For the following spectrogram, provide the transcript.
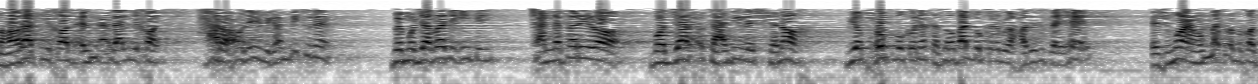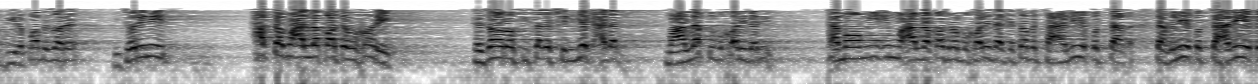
مهارت می‌خواد علم علل می‌خواد. هر عالی میگم می‌تونه به مجرد اینکه چند نفری را با جرح و تعدیل شناخت بیاد حکم بکنه قضاوت بکنه روی حدیث صحیحه اجماع امت رو می‌خواد زیر پا بذاره. اینطوری نیست. حتی معلقات بخاری 1341 عدد معلق تو بخاری دارید تمامی این معلقات را بخاری در کتاب تعلیق و تغلیق و تعلیق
